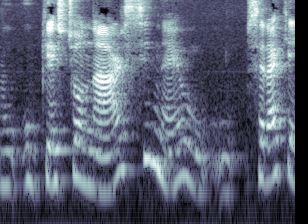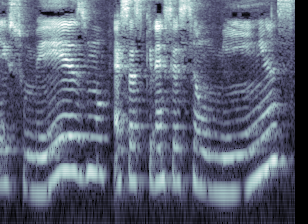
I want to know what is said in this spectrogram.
o, o questionar-se, né, o, o, será que é isso mesmo? Essas crenças são minhas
